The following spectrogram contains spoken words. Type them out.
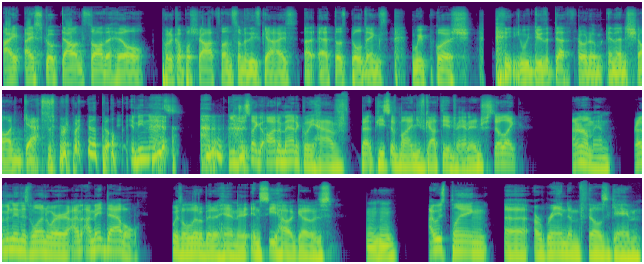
I I scoped out and saw the hill put a couple shots on some of these guys uh, at those buildings we push we do the death totem and then Sean gasses everybody in the building It'd be nuts. you just like automatically have that peace of mind. You've got the advantage. So like, I don't know, man. Revenant is one where I, I may dabble with a little bit of him and, and see how it goes. mm-hmm. I was playing a, a random fills game,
